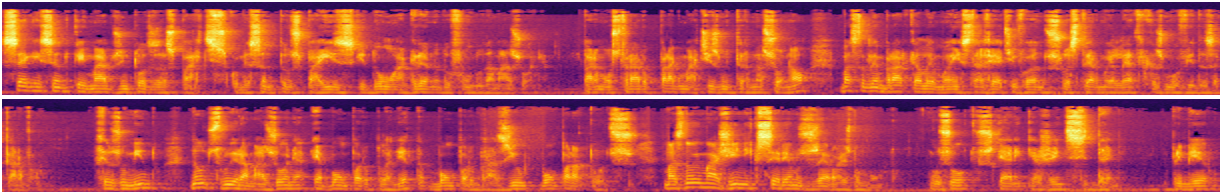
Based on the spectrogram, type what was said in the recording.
seguem sendo queimados em todas as partes, começando pelos países que doam a grana do fundo da Amazônia. Para mostrar o pragmatismo internacional, basta lembrar que a Alemanha está reativando suas termoelétricas movidas a carvão. Resumindo, não destruir a Amazônia é bom para o planeta, bom para o Brasil, bom para todos. Mas não imagine que seremos os heróis do mundo. Os outros querem que a gente se dane. Primeiro,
